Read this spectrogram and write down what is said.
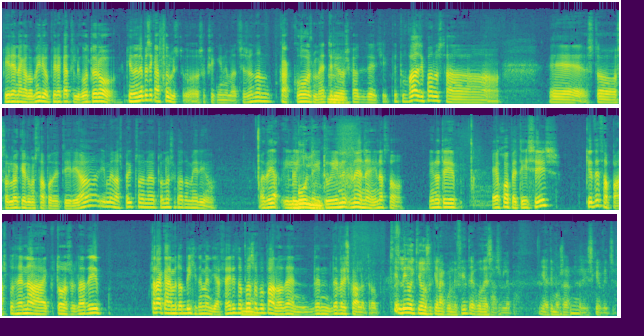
Πήρε ένα εκατομμύριο, πήρε κάτι λιγότερο και δεν έπαιζε καθόλου στο, στο ξεκίνημα της σεζόν. Ήταν κακός, μέτριος, κάτι τέτοιο. Και του βάζει πάνω στα, ε, στο, στο locker room στα αποδητήρια. Είμαι ένας παίκτης των, των ενό εκατομμυρίου. Δηλαδή η λογική Bullying. του είναι. Ναι, ναι, είναι αυτό. Είναι ότι έχω απαιτήσεις και δεν θα πας πουθενά εκτός. Δηλαδή, τράκαρε με τον πύχη, δεν με ενδιαφέρει, θα πα από πάνω. Δεν, δεν, δεν βρίσκω άλλο τρόπο. Και λίγο και όσο και να κουνηθείτε, εγώ δεν σας βλέπω. Γιατί μου σαν Ρισκεβίτσιο.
